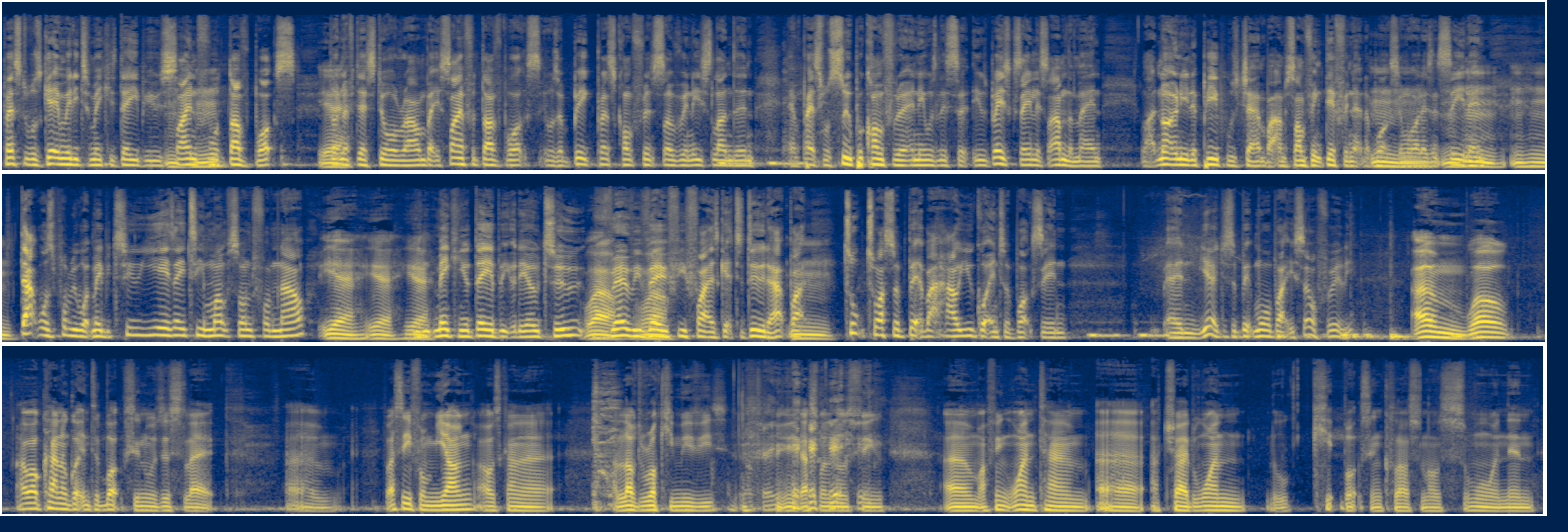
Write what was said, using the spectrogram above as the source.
Pester was getting ready to make his debut, signed for mm-hmm. Dove Box. Yeah. Don't know if they're still around, but he signed for Dove Box. It was a big press conference over in East London, and Pest was super confident, and he was listen, he was basically saying, "Listen, I'm the man. Like not only the people's champ, but I'm something different that the boxing world hasn't seen." And mm-hmm, mm-hmm. that was probably what maybe two years, eighteen months on from now, Yeah, yeah, yeah. making your debut at the O2. Wow, Very, very few fighters get to do that. But mm. talk to us a bit about how you got into boxing, and yeah, just a bit more about yourself, really. Um, well, how I kind of got into boxing was just like, um, if I see from young, I was kind of, I loved Rocky movies. Okay. yeah, that's one of those things. Um, I think one time uh, I tried one little kickboxing class when I was small, and then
